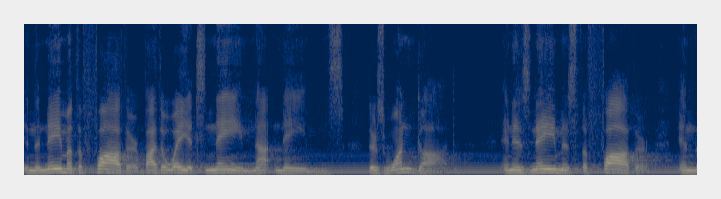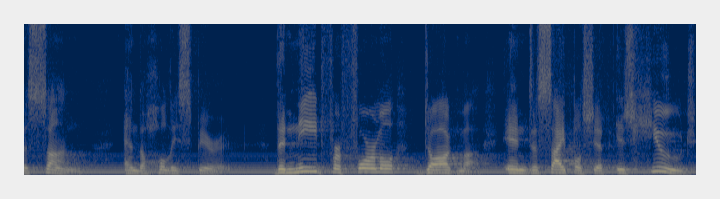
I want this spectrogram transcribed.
In the name of the Father, by the way, it's name, not names. There's one God, and His name is the Father and the Son and the Holy Spirit. The need for formal dogma in discipleship is huge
